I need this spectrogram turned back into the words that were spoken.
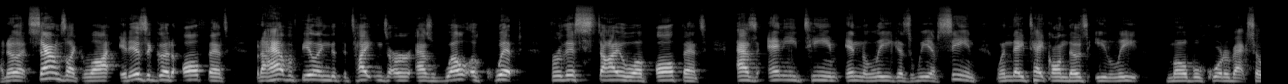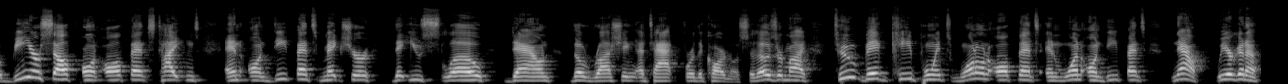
I know that sounds like a lot. It is a good offense, but I have a feeling that the Titans are as well equipped for this style of offense as any team in the league, as we have seen when they take on those elite mobile quarterback. So be yourself on offense, Titans, and on defense, make sure that you slow down the rushing attack for the Cardinals. So those are my two big key points one on offense and one on defense. Now, we are going to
